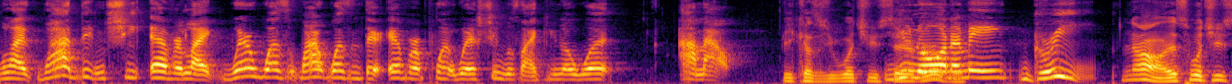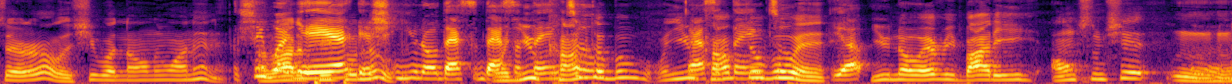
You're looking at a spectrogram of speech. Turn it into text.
like why didn't she ever like where was why wasn't there ever a point where she was like, you know what, I'm out. because you what you said. You know what I mean? Greed. No, it's what you said earlier. She wasn't the only one in it. She a was lot of yeah, people and knew. she, you know that's that's when a you thing too. when you That's a thing, comfortable and Yep. you know everybody on some shit, hmm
